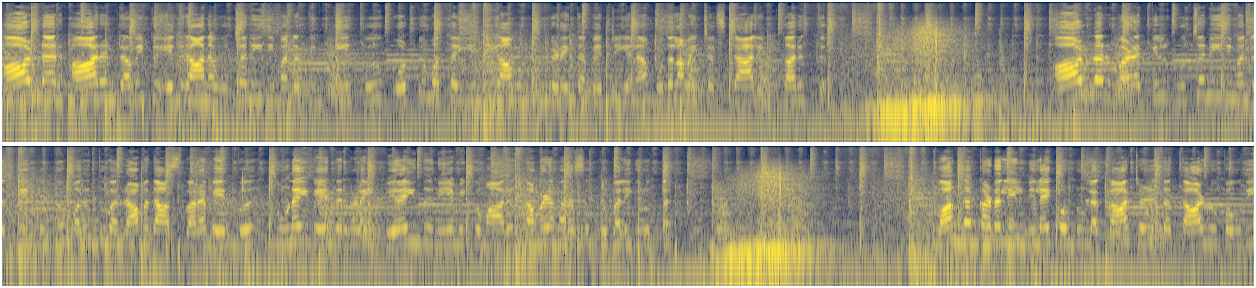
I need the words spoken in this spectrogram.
ஆளுநர் ஆர் என் ரவிக்கு எதிரான உச்சநீதிமன்றத்தின் தீர்ப்பு ஒட்டுமொத்த இந்தியாவுக்கும் கிடைத்த வெற்றி என முதலமைச்சர் ஸ்டாலின் கருத்து. ஆளுநர் வழக்கில் உச்சநீதிமன்ற தீர்ப்புக்கு மருத்துவர் ராமதாஸ் வரவேற்பு துணைவேந்தர்களை விரைந்து நியமிக்குமாறு தமிழக அரசுக்கு வலியுறுத்தல். வங்கக்கடலில் நிலை கொண்டுள்ள காற்றழுத்த தாழ்வு பகுதி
